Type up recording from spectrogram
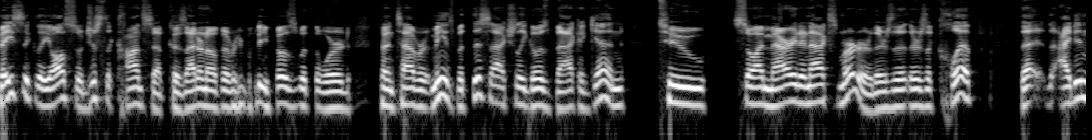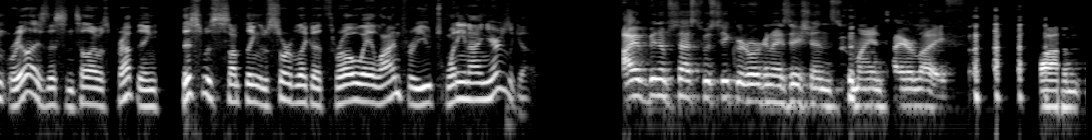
basically also just the concept because I don't know if everybody knows what the word pentaverate means, but this actually goes back again to so I married an axe murder. There's a there's a clip that I didn't realize this until I was prepping. This was something that was sort of like a throwaway line for you 29 years ago. I've been obsessed with secret organizations my entire life. Um,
